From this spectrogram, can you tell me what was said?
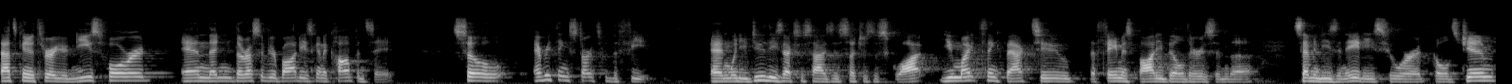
That's going to throw your knees forward, and then the rest of your body is going to compensate. So everything starts with the feet. And when you do these exercises, such as the squat, you might think back to the famous bodybuilders in the 70s and 80s who were at Gold's Gym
